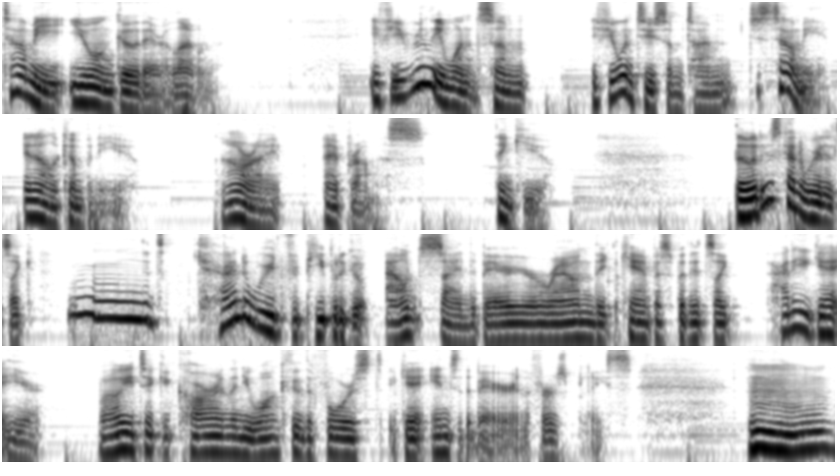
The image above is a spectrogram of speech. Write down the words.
tell me you won't go there alone. If you really want some, if you want to sometime, just tell me, and I'll accompany you. All right, I promise. Thank you. Though it is kind of weird, it's like, mm, it's kind of weird for people to go outside the barrier around the campus, but it's like, how do you get here? Well, you take a car and then you walk through the forest to get into the barrier in the first place. Hmm.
